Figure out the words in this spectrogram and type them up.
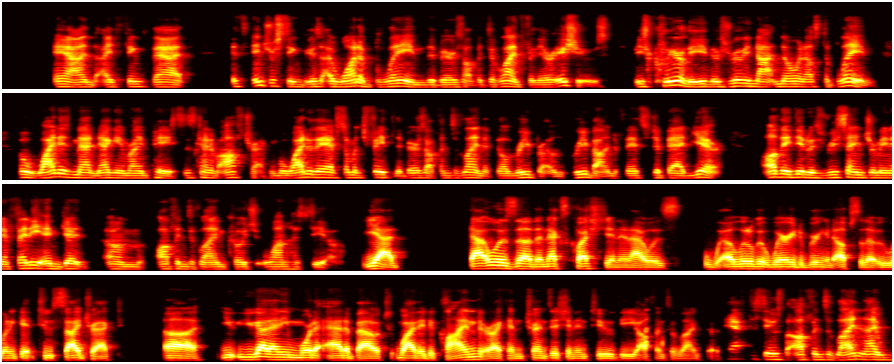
And I think that it's interesting because I want to blame the Bears offensive line for their issues because clearly there's really not no one else to blame. But why does Matt Nagy and Ryan Pace this is kind of off track? But why do they have so much faith in the Bears offensive line that they'll rebound rebound if they had such a bad year? All they did was re-sign Germain Ifedi and get um, offensive line coach Juan Castillo. Yeah, that was uh, the next question, and I was a little bit wary to bring it up so that we wouldn't get too sidetracked. Uh, you you got any more to add about why they declined, or I can transition into the offensive line coach? I have to say it was the offensive line, and I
